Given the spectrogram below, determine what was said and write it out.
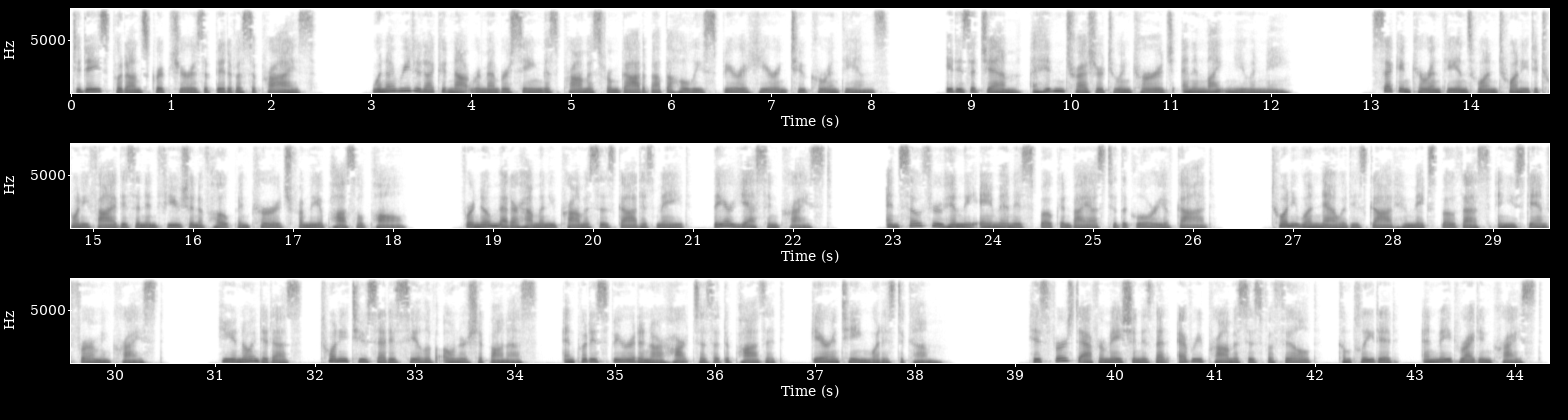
Today's put on scripture is a bit of a surprise. When I read it, I could not remember seeing this promise from God about the Holy Spirit here in 2 Corinthians. It is a gem, a hidden treasure to encourage and enlighten you and me. 2 Corinthians 1 20 25 is an infusion of hope and courage from the Apostle Paul. For no matter how many promises God has made, they are yes in Christ. And so through him the Amen is spoken by us to the glory of God. 21 Now it is God who makes both us and you stand firm in Christ. He anointed us, 22 set his seal of ownership on us, and put his spirit in our hearts as a deposit, guaranteeing what is to come. His first affirmation is that every promise is fulfilled, completed, and made right in Christ.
